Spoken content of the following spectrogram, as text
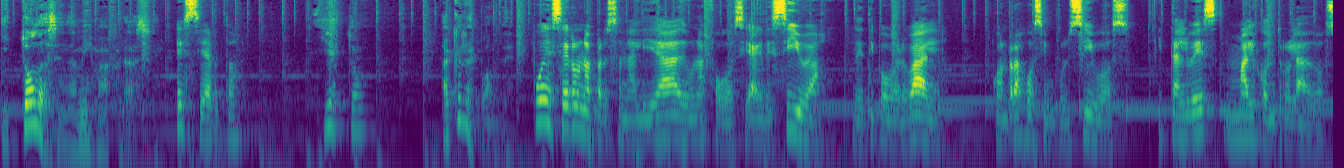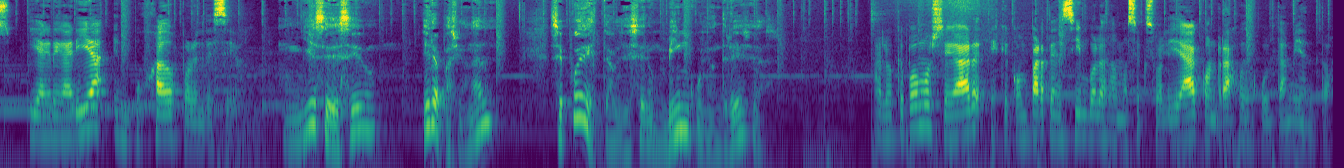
Y todas en la misma frase. Es cierto. ¿Y esto? ¿A qué responde? Puede ser una personalidad de una fogosidad agresiva, de tipo verbal, con rasgos impulsivos y tal vez mal controlados. Y agregaría empujados por el deseo. ¿Y ese deseo era pasional? ¿Se puede establecer un vínculo entre ellas? A lo que podemos llegar es que comparten símbolos de homosexualidad con rasgos de ocultamiento.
